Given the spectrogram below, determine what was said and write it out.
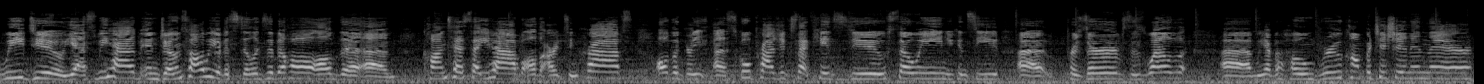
We do. Yes, we have in Jones Hall. We have a still exhibit hall. All the um, contests that you have, all the arts and crafts, all the great uh, school projects that kids do, sewing. You can see uh, preserves as well. Um, we have a home brew competition in there.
